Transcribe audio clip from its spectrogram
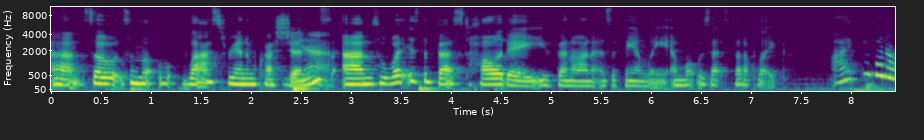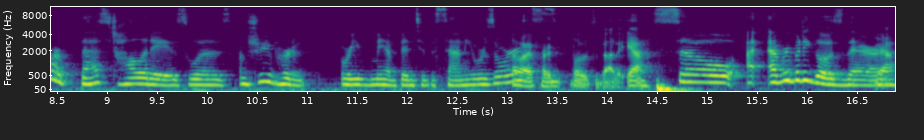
Um, so, some last random questions. Yeah. Um, so, what is the best holiday you've been on as a family, and what was that setup like? I think one of our best holidays was I'm sure you've heard of or you may have been to the Sani Resort. Oh, I've heard loads about it. Yeah. So I, everybody goes there, Yeah.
